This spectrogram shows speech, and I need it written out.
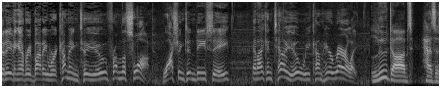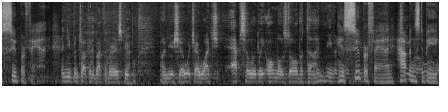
Good evening, everybody. We're coming to you from the swamp, Washington, D.C., and I can tell you we come here rarely. Lou Dobbs has a super fan. And you've been talking about the various people on your show, which I watch absolutely almost all the time. Even His super fan happens to be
